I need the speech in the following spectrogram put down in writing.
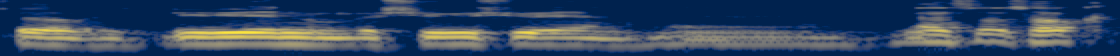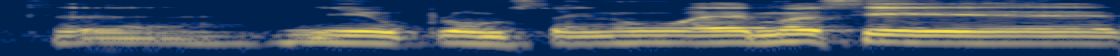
før vi begynner med 2021. Eh, Men som sagt, eh, ny oppblomstring nå. Jeg må si eh,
